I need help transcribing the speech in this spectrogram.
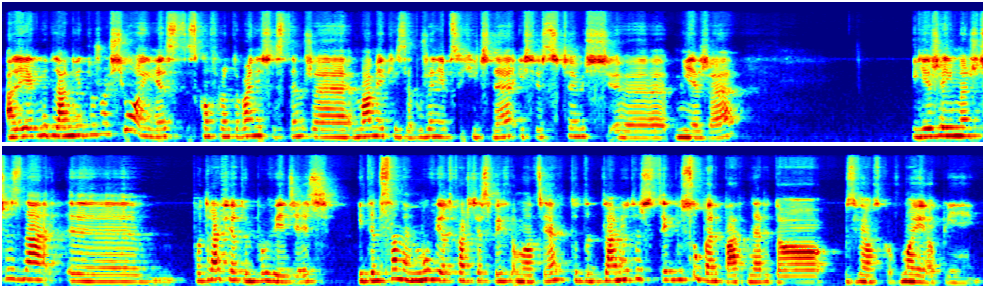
ale jakby dla mnie dużą siłą jest skonfrontowanie się z tym, że mam jakieś zaburzenie psychiczne i się z czymś e, mierzę, jeżeli mężczyzna y, potrafi o tym powiedzieć i tym samym mówi otwarcie o swoich emocjach, to, to dla mnie to jest jakby super partner do związku, w mojej opinii.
